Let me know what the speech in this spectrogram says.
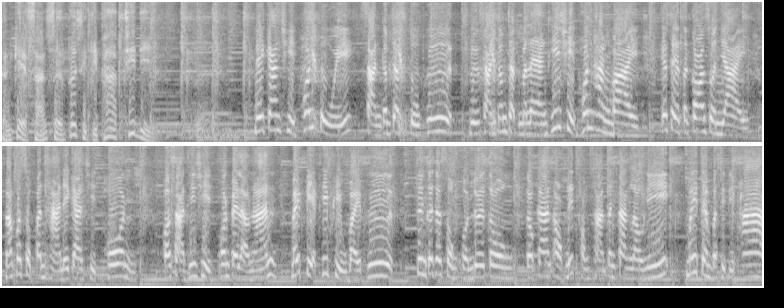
สังเกตสารเสริมประสิทธิภาพที่ดี ในการฉีดพ่นปุ๋ย สารกำจัดศัตรูพืช หรือสารกำจัดแมลงที่ฉีดพ่นทางใบ เกษตรกรส่วนใหญ่มักประสบปัญหาในการฉีดพ่นเพราะสารที่ฉีดพ่นไปเหล่านั้น ไม่เปียกที่ผิวใบพืช ซึ่งก็จะส่งผลโดยตรง ต่อการออกฤทธิ์ของสารต่างๆ เหล่านี้ ไม่เต็มประสิทธิภาพ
